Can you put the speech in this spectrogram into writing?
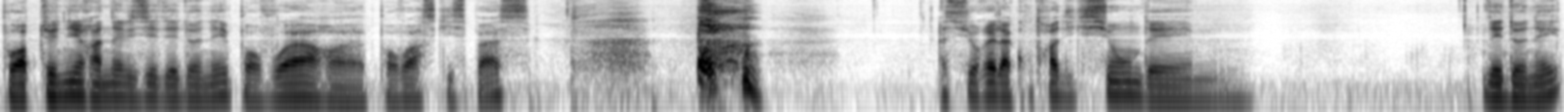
pour obtenir, analyser des données, pour voir, euh, ce qui se passe. Assurer la contradiction des, des données.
